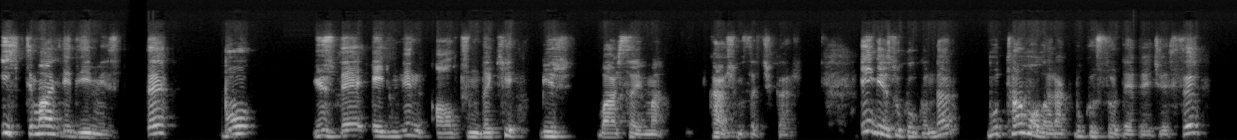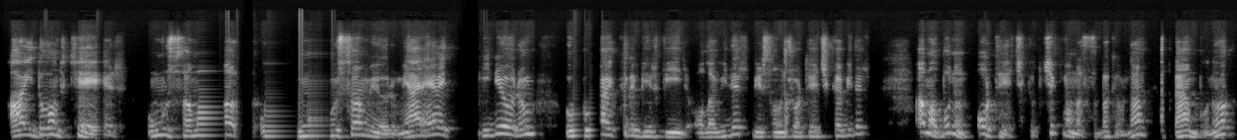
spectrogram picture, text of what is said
İhtimal dediğimizde bu yüzde elli'nin altındaki bir varsayıma karşımıza çıkar. İngiliz hukukunda bu tam olarak bu kusur derecesi I don't care, umursama, umursamıyorum. Yani evet Biliyorum hukuka aykırı bir fiil olabilir, bir sonuç ortaya çıkabilir. Ama bunun ortaya çıkıp çıkmaması bakımından ben bunu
